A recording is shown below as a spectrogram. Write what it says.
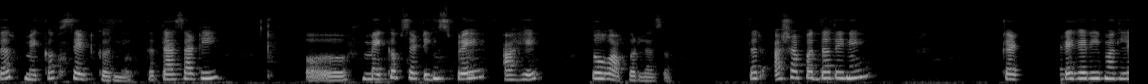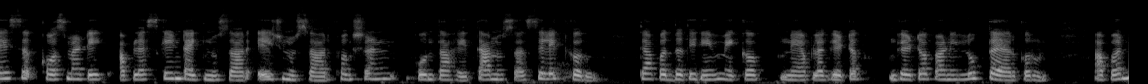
तर मेकअप सेट करणे. तर त्यासाठी मेकअप सेटिंग स्प्रे आहे तो वापरला जातो. तर अशा पद्धतीने कॅटेगरीमधले स कॉस्मॅटिक आपल्या स्किन टाईपनुसार एजनुसार फंक्शन कोणतं आहे त्यानुसार सिलेक्ट करून त्या पद्धतीने मेकअपने आपला गेटअप गेटअप आणि लुक तयार करून आपण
